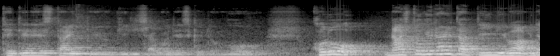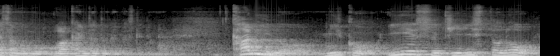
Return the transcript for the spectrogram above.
テテレスタイというギリシャ語ですけどもこの成し遂げられたっていう意味は皆さんもお分かりだと思いますけども神の御子イエス・キリストの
